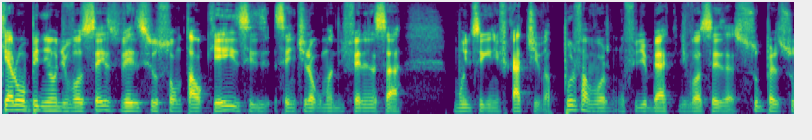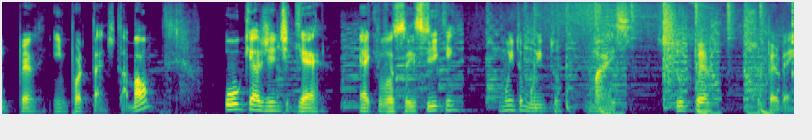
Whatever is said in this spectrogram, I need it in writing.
Quero a opinião de vocês, ver se o som tá ok, se sentir alguma diferença muito significativa. Por favor, um feedback de vocês é super, super importante, tá bom? O que a gente quer é que vocês fiquem muito, muito mais super, super bem.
